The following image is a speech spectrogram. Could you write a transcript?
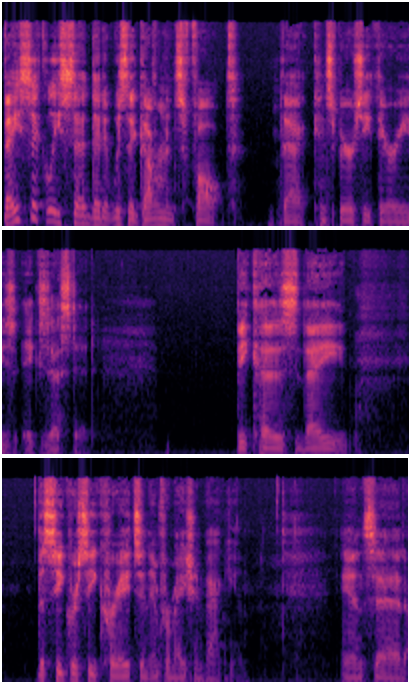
basically said that it was the government's fault that conspiracy theories existed because they the secrecy creates an information vacuum and said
